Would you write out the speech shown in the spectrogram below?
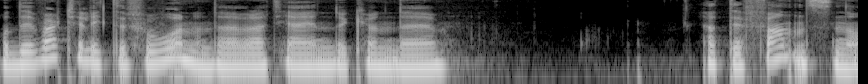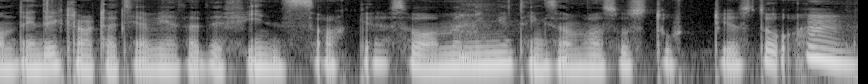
och det vart jag lite förvånad över att jag ändå kunde... Att det fanns någonting. Det är klart att jag vet att det finns saker, så, men ingenting som var så stort just då. Mm.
